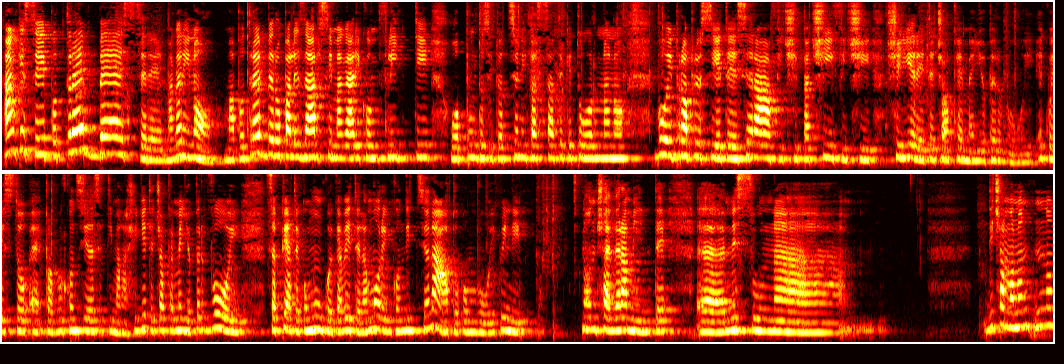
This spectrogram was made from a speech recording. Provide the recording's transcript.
Anche se potrebbe essere, magari no, ma potrebbero palesarsi magari conflitti o appunto situazioni passate che tornano, voi proprio siete serafici, pacifici, sceglierete ciò che è meglio per voi. E questo è proprio il consiglio della settimana, scegliete ciò che è meglio per voi, sappiate comunque che avete l'amore incondizionato con voi, quindi non c'è veramente eh, nessun diciamo non, non,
